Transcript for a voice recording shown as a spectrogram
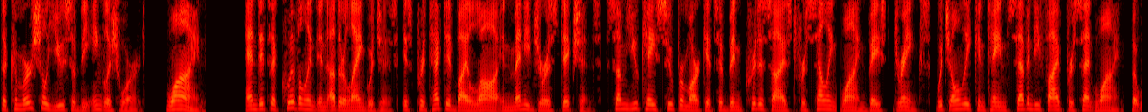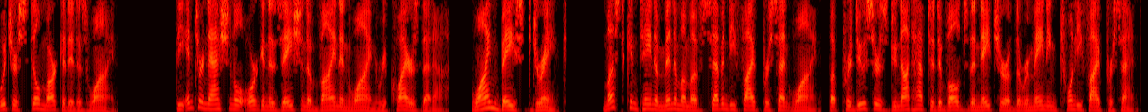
The commercial use of the English word, wine, and its equivalent in other languages is protected by law in many jurisdictions. Some UK supermarkets have been criticised for selling wine-based drinks, which only contain 75% wine, but which are still marketed as wine. The International Organization of Vine and Wine requires that a wine-based drink must contain a minimum of 75% wine, but producers do not have to divulge the nature of the remaining 25%.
